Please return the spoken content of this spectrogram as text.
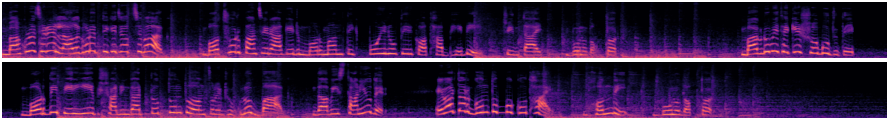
বাঁকুড়া ছেড়ে লালগড়ের দিকে যাচ্ছে বাঘ। বছর পাঁচের আগের মর্মান্তিক পরিণতির কথা ভেবে চিন্তায় বন দপ্তর। বাগডুবি থেকে সবুজ দ্বীপ। বর্দি পেরিয়ে সারিঙ্গার প্রত্যন্ত অঞ্চলে ঢুকলো বাঘ। দাবি স্থানীয়দের। এবার তার গন্তব্য কোথায়? ধন্দে বন দপ্তর।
